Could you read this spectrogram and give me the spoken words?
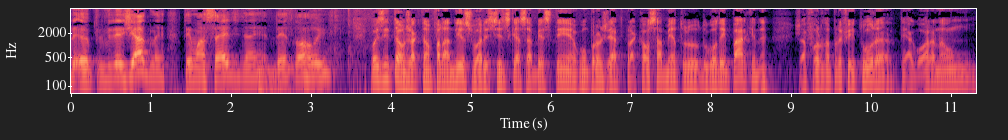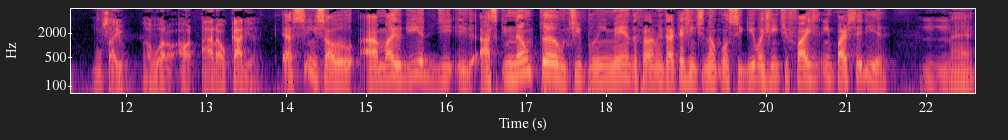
eh, privilegiados, né? Tem uma sede né? dentro do arroio. Pois então, já que estamos falando nisso, o Aristides quer saber se tem algum projeto para calçamento do, do Golden Park, né? Já foram na prefeitura, até agora não, não saiu. A rua Araucária. É assim, Saulo, a maioria de. As que não estão, tipo, em emendas parlamentares que a gente não conseguiu, a gente faz em parceria. Hum. Né?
